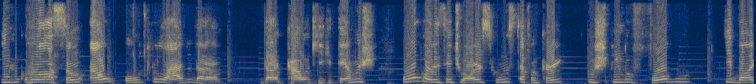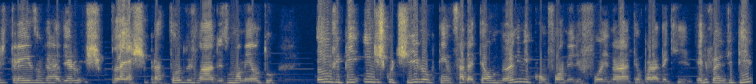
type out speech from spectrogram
Em relação ao outro lado da, da cal aqui que temos, o Golden State Warriors com o Stephen Curry cuspindo fogo e bola de três, um verdadeiro splash para todos os lados, um momento MVP indiscutível, quem sabe até unânime, conforme ele foi na temporada que ele foi MVP.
